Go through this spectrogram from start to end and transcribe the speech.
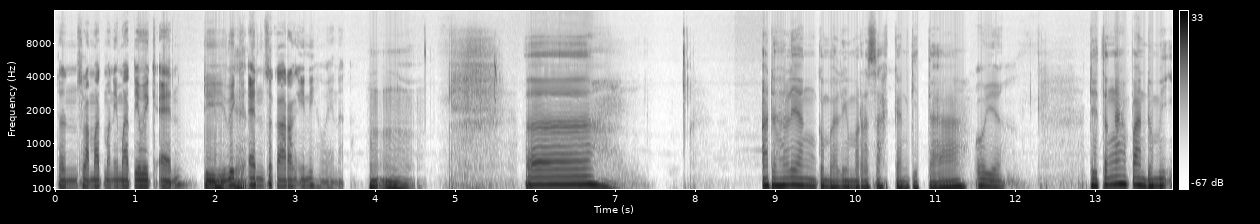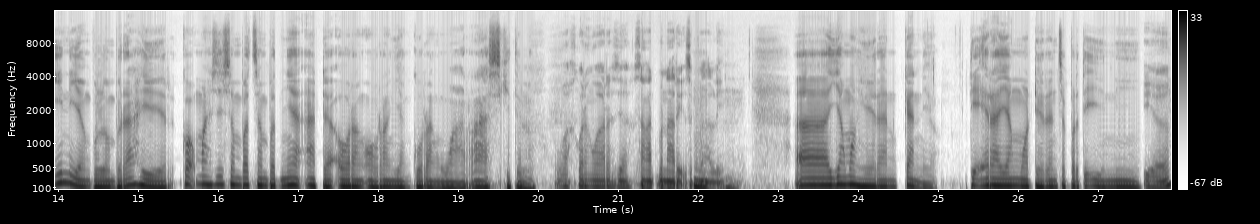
dan selamat menikmati weekend. Di Weekend. weekend sekarang ini oh, enak. mm-mm. Eh, ada hal yang kembali meresahkan kita Oh iya. di tengah pandemi ini yang belum berakhir. Kok masih sempat-sempatnya ada orang-orang yang kurang waras gitu loh. Wah, kurang waras ya. Sangat menarik sekali. Mm-mm. Eh, yang mengherankan ya di era yang modern seperti ini. Iya.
